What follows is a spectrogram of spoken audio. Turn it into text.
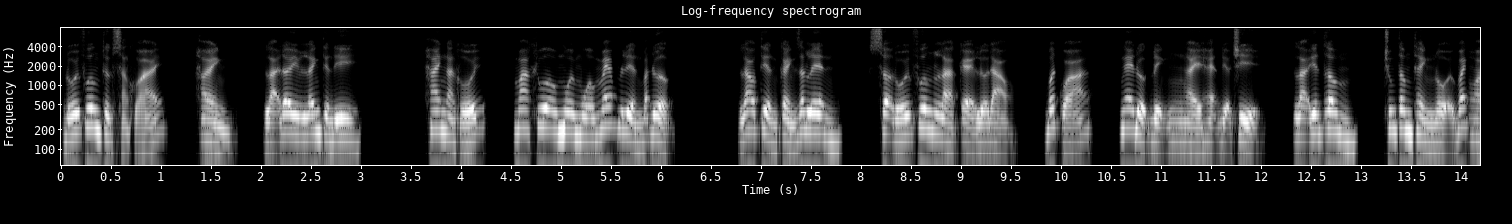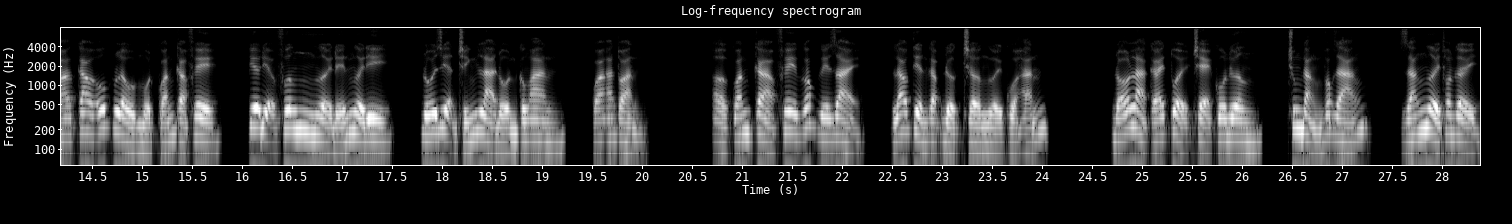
Đối phương thực sảng khoái, hành, lại đây lãnh tiền đi. 2.000 khối, ma khua môi múa mép liền bắt được. Lao tiền cảnh giác lên, sợ đối phương là kẻ lừa đảo, bất quá, nghe được định ngày hẹn địa chỉ, lại yên tâm, trung tâm thành nội bách hóa cao ốc lầu một quán cà phê, kia địa phương người đến người đi, đối diện chính là đồn công an, quá an toàn. Ở quán cà phê góc ghế dài, Lao tiền gặp được chờ người của hắn. Đó là cái tuổi trẻ cô nương, trung đẳng vóc dáng, dáng người thon gầy,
